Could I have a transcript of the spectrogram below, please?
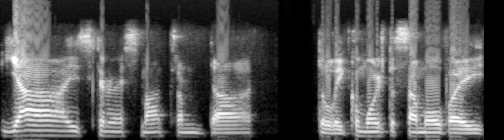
Ja iskreno smatram da toliko možda samo ovaj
